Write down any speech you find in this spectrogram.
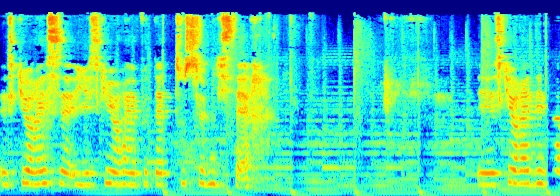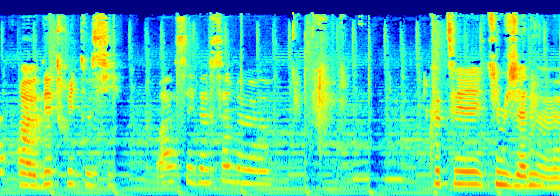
Est-ce qu'il y aurait, est y aurait peut-être tout ce mystère? Et est-ce qu'il y aurait des œuvres euh, détruites aussi? C'est le seul euh, côté qui me gêne euh,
